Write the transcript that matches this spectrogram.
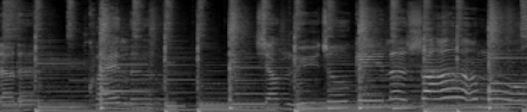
找的快乐，像绿洲给了沙漠。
